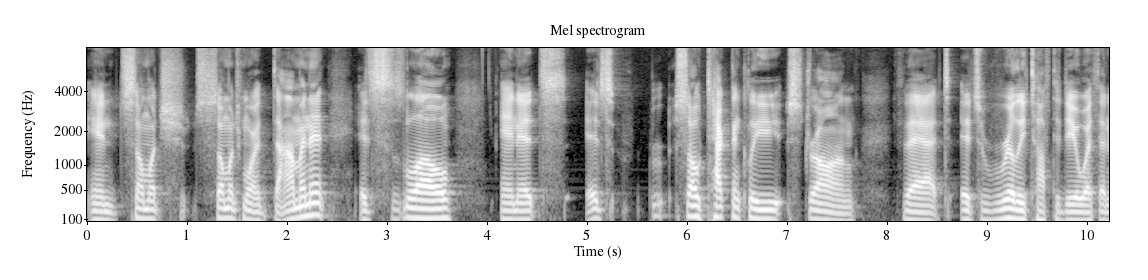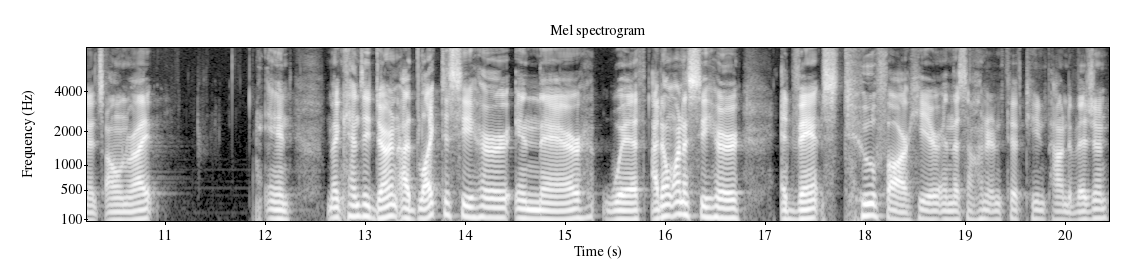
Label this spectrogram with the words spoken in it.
and so much, so much more dominant. It's slow and it's, it's so technically strong that it's really tough to deal with in its own right. And Mackenzie Dern, I'd like to see her in there with. I don't want to see her advance too far here in this 115 pound division.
